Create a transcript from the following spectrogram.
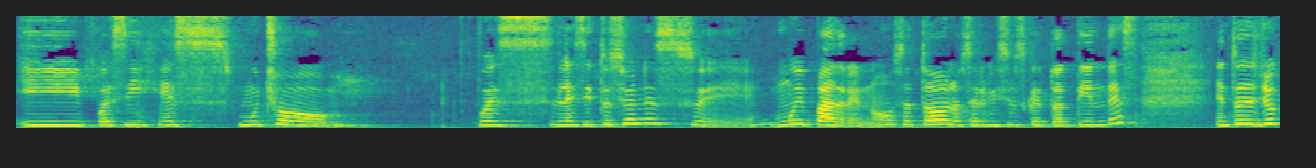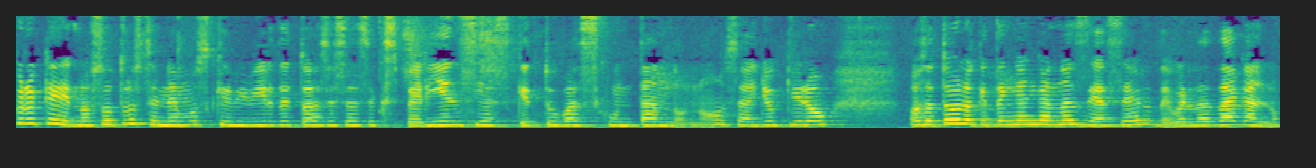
Y pues sí, es mucho, pues la institución es eh, muy padre, ¿no? O sea, todos los servicios que tú atiendes. Entonces yo creo que nosotros tenemos que vivir de todas esas experiencias que tú vas juntando, ¿no? O sea, yo quiero, o sea, todo lo que tengan ganas de hacer, de verdad háganlo.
